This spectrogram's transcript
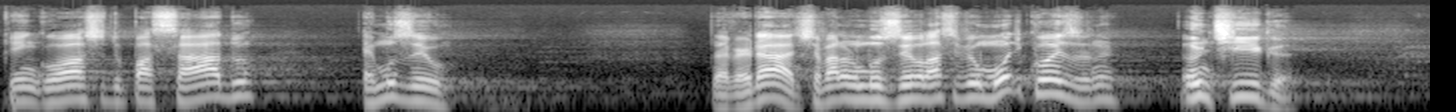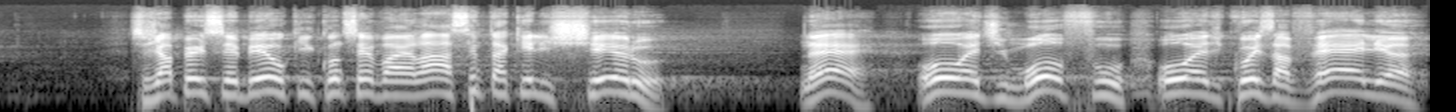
Quem gosta do passado é museu. Não é verdade? Você vai lá no museu, lá você vê um monte de coisa, né? Antiga. Você já percebeu que quando você vai lá, sempre está aquele cheiro, né? Ou é de mofo, ou é de coisa velha.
